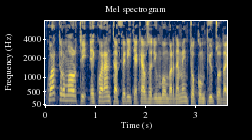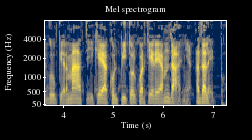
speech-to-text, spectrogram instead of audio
Quattro morti e 40 feriti a causa di un bombardamento compiuto da gruppi armati che ha colpito il quartiere Amdania ad Aleppo.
